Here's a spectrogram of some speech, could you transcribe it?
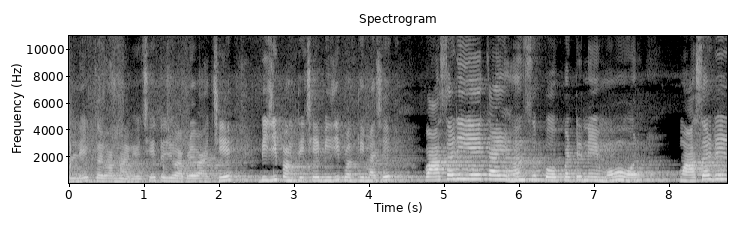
ઉલ્લેખ કરવામાં આવ્યો છે? તો જો આપણે વાંચીએ. બીજી પંક્તિ છે. બીજી પંક્તિમાં છે, વાસળીએ કાંઈ હંસ પોપટને મોર, વાસળી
